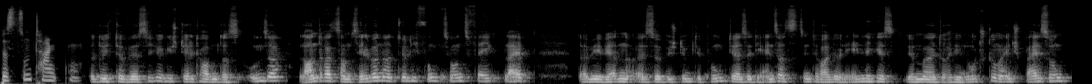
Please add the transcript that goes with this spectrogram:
bis zum Tanken. Dadurch, dass wir sichergestellt haben, dass unser Landratsamt selber natürlich funktionsfähig bleibt, da wir werden also bestimmte Punkte, also die Einsatzzentrale und ähnliches, wir durch die Notstromeinspeisung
